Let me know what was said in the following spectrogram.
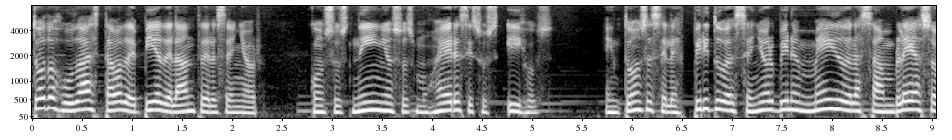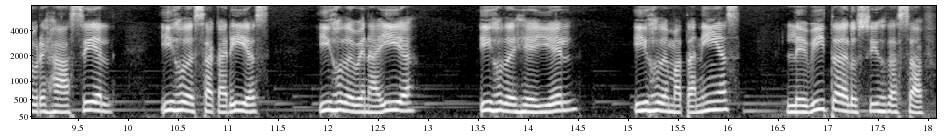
Todo Judá estaba de pie delante del Señor, con sus niños, sus mujeres y sus hijos. Entonces el Espíritu del Señor vino en medio de la asamblea sobre Jaasiel, hijo de Zacarías, hijo de Benaía, hijo de Jehiel, hijo de Matanías, levita de los hijos de Asaf.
